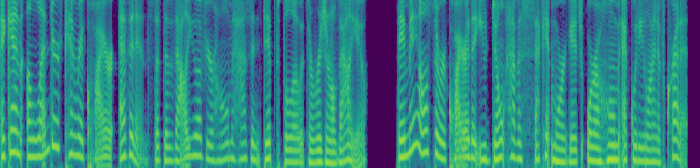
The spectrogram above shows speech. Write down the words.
Again, a lender can require evidence that the value of your home hasn't dipped below its original value. They may also require that you don't have a second mortgage or a home equity line of credit.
